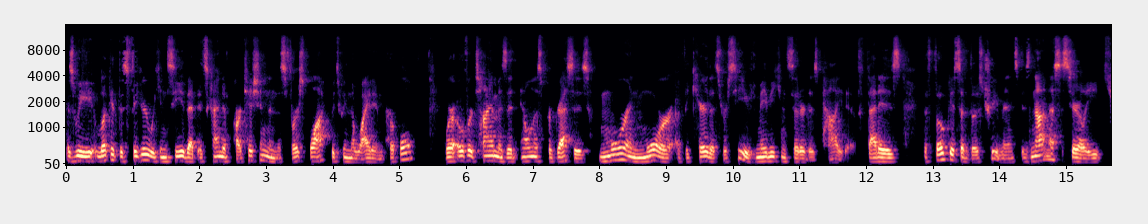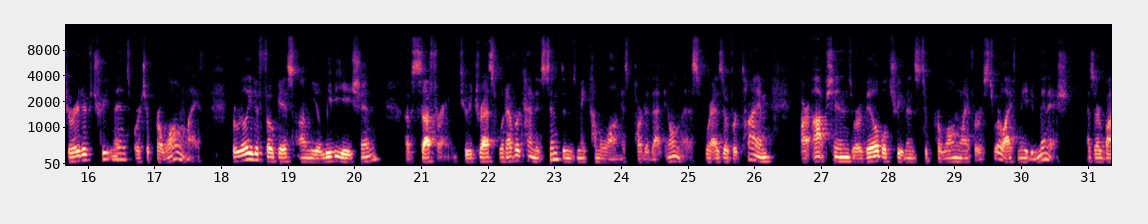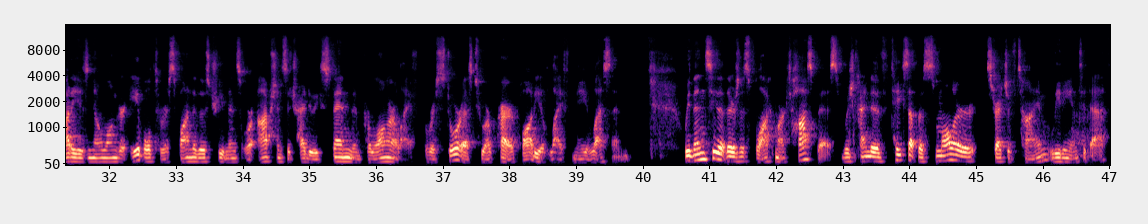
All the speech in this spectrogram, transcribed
As we look at this figure, we can see that it's kind of partitioned in this first block between the white and purple, where over time as an illness progresses, more and more of the care that's received may be considered as palliative. That is, the focus of those treatments is not necessarily curative treatment or to prolong life, but really to focus on the alleviation of suffering, to address whatever kind of symptoms may come along as part of that illness. Whereas over time, our options or available treatments to prolong life or restore life may diminish as our body is no longer able to respond to those treatments or options to try to extend and prolong our life or restore us to our prior quality of life may lessen. We then see that there's this block marked hospice, which kind of takes up a smaller stretch of time leading into death.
